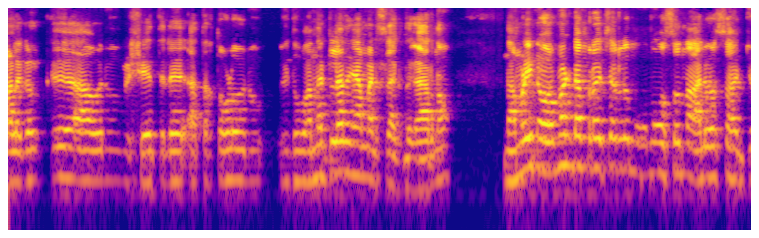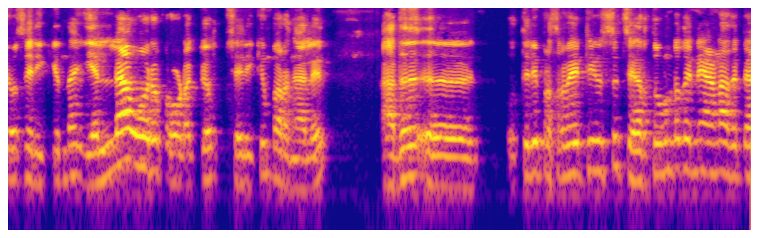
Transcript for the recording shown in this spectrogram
ആളുകൾക്ക് ആ ഒരു വിഷയത്തിൽ അത്രത്തോളം ഒരു ഇത് വന്നിട്ടില്ല എന്ന് ഞാൻ മനസ്സിലാക്കുന്നത്. കാരണം നമ്മൾ ഈ നോർമൽ ടെമ്പറേച്ചറിൽ മൂന്ന് ദിവസം നാല് ദിവസം അഞ്ച് ദിവസം ഇരിക്കുന്ന എല്ലാ ഓരോ പ്രോഡക്റ്റും ശരിക്കും പറഞ്ഞാൽ അത് ഒത്തിരി പ്രിസർവേറ്റീവ്സ് ചേർത്തുകൊണ്ട് തന്നെയാണ് അതിന്റെ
